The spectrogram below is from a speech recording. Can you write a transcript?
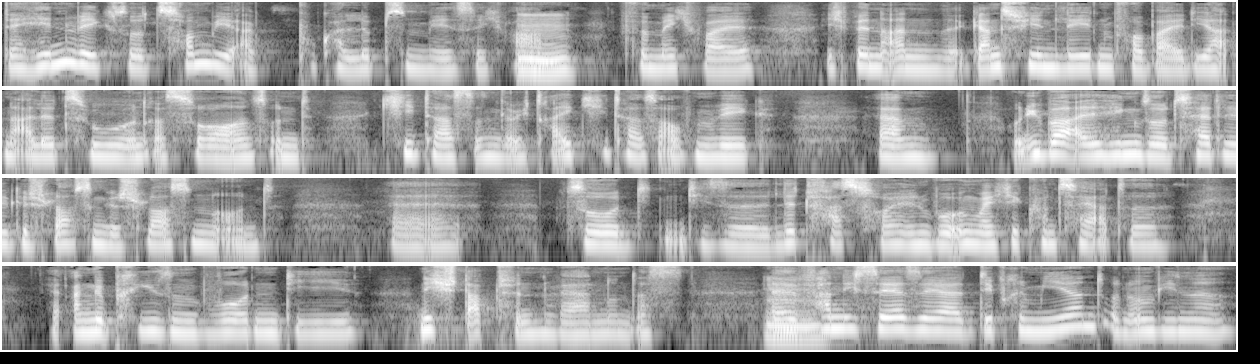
der Hinweg so Zombie-Apokalypsen-mäßig war mhm. für mich, weil ich bin an ganz vielen Läden vorbei, die hatten alle zu und Restaurants und Kitas, das sind glaube ich drei Kitas auf dem Weg. Ähm, und überall hingen so Zettel geschlossen, geschlossen und äh, so die, diese Litfaßsäulen, wo irgendwelche Konzerte äh, angepriesen wurden, die nicht stattfinden werden. Und das äh, mhm. fand ich sehr, sehr deprimierend und irgendwie eine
